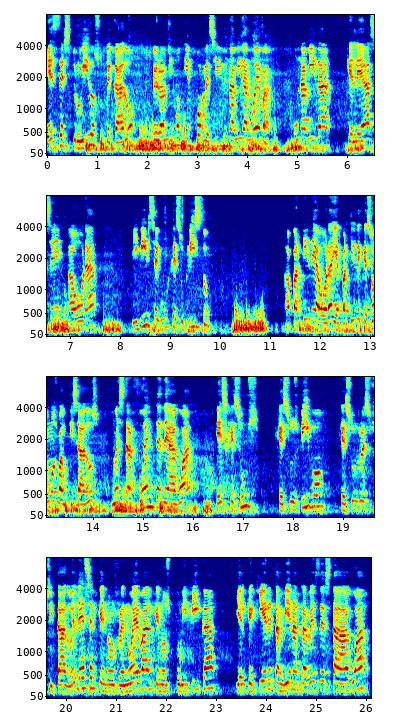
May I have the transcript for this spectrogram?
es destruido su pecado, pero al mismo tiempo recibe una vida nueva, una vida que le hace ahora vivir según Jesucristo. A partir de ahora y a partir de que somos bautizados, nuestra fuente de agua es Jesús, Jesús vivo, Jesús resucitado. Él es el que nos renueva, el que nos purifica y el que quiere también a través de esta agua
